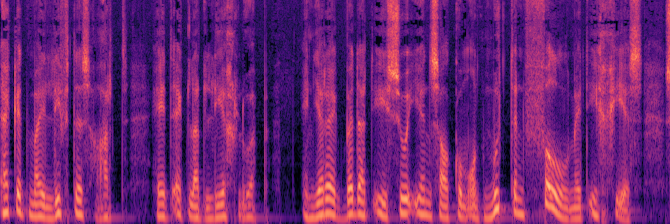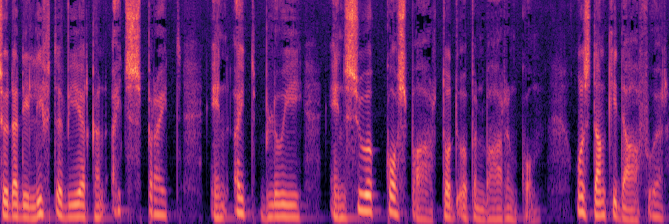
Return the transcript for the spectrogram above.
ek het my liefdeshart het ek laat leegloop en Here ek bid dat u so een sal kom ontmoet en vul met u gees sodat die liefde weer kan uitspruit en uitbloei en so kosbaar tot openbaring kom ons dankie daarvoor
